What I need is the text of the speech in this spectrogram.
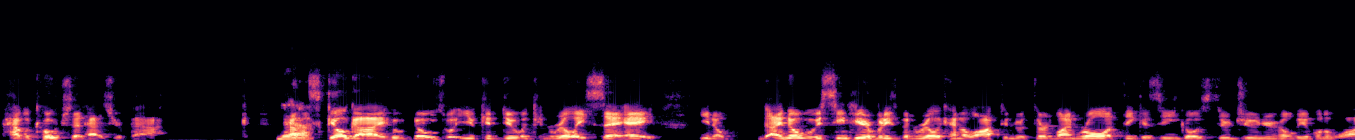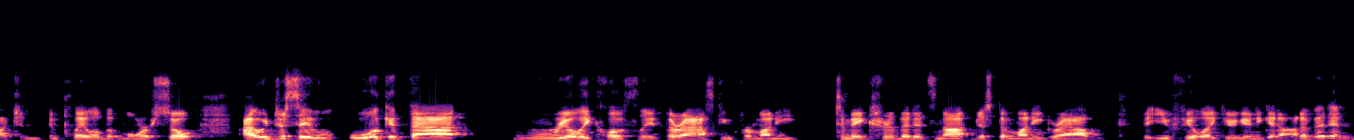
have a coach that has your back. Yeah. Have a skill guy who knows what you can do and can really say, hey, you know, I know what we've seen here, but he's been really kind of locked into a third line role. I think as he goes through junior, he'll be able to watch and, and play a little bit more. So I would just say look at that really closely if they're asking for money to make sure that it's not just a money grab that you feel like you're going to get out of it. And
